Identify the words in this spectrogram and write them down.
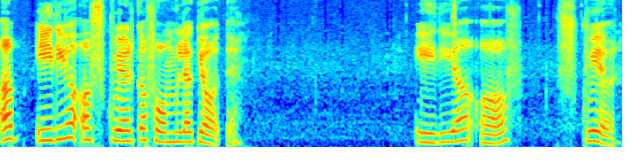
अब एरिया ऑफ़ स्क्वायर का फॉर्मूला क्या होता है? एरिया ऑफ़ स्क्वायर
